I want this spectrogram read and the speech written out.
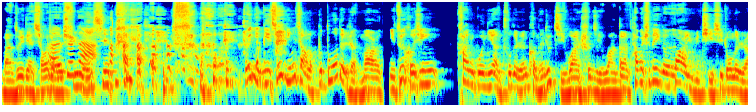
满足一点小小的虚荣心。所以你你其实影响了不多的人嘛。你最核心看过你演出的人可能就几万、十几万，但是他们是那个话语体系中的人，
